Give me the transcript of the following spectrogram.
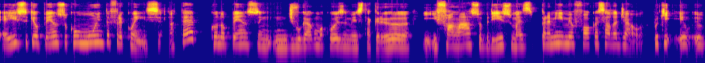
É isso que eu penso com muita frequência. Até quando eu penso em, em divulgar alguma coisa no meu Instagram e, e falar sobre isso, mas para mim meu foco é sala de aula. Porque eu, eu,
